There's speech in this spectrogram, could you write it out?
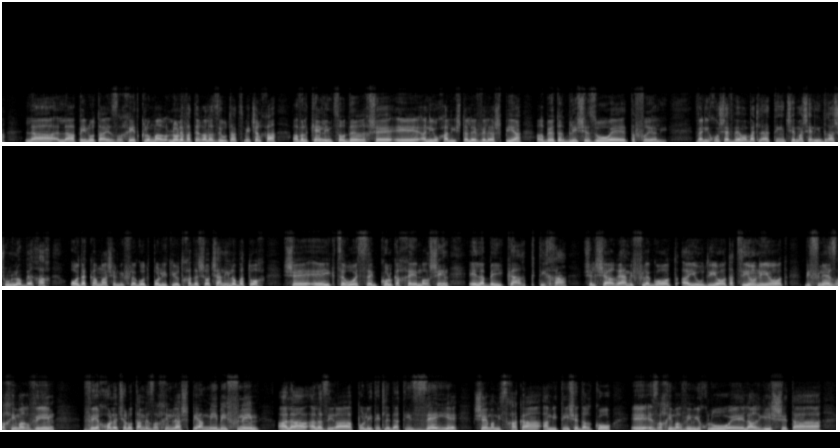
לפעילות האזרחית, כלומר לא לוותר על הזהות העצמית שלך, אבל כן למצוא דרך שאני אוכל להשתלב ולהשפיע הרבה יותר בלי שזו אה, תפריע לי. ואני חושב במבט לעתיד שמה שנדרש הוא לא בהכרח עוד הקמה של מפלגות פוליטיות חדשות, שאני לא בטוח שיקצרו הישג כל כך אה, מרשים, אלא בעיקר פתיחה של שערי המפלגות היהודיות, הציוניות, בפני אזרחים ערביים, ויכולת של אותם אזרחים להשפיע מבפנים. על, ה, על הזירה הפוליטית. לדעתי זה יהיה שם המשחק האמיתי שדרכו אה, אזרחים ערבים יוכלו אה, להרגיש את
